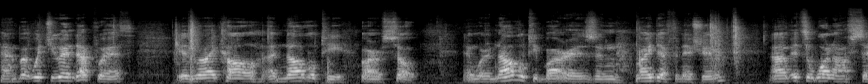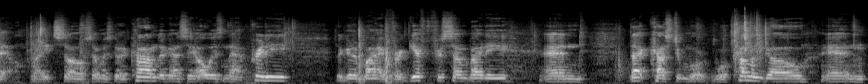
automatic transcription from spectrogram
Uh, but what you end up with is what I call a novelty bar of soap. And what a novelty bar is, in my definition, um, it's a one-off sale, right? So someone's going to come, they're going to say, oh, isn't that pretty? They're going to buy it for a gift for somebody, and that customer will, will come and go, and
